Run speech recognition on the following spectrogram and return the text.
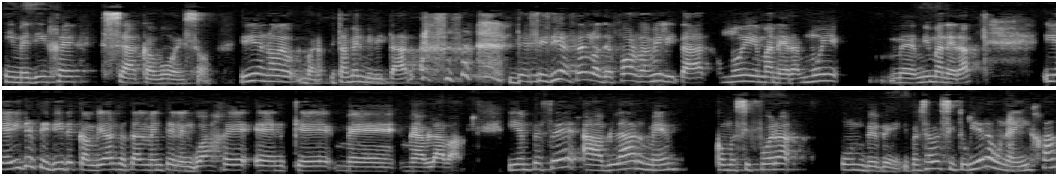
y me dije, se acabó eso. Y yo no, bueno, también militar, decidí hacerlo de forma militar, muy manera, muy mi manera. Y ahí decidí de cambiar totalmente el lenguaje en que me, me hablaba. Y empecé a hablarme como si fuera un bebé. Y pensaba, si tuviera una hija,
